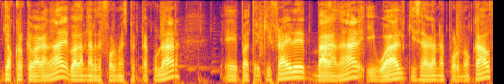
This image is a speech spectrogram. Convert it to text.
yo creo que va a ganar, va a ganar de forma espectacular. Eh, Patrick y Friday va a ganar, igual, quizá gana por knockout.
